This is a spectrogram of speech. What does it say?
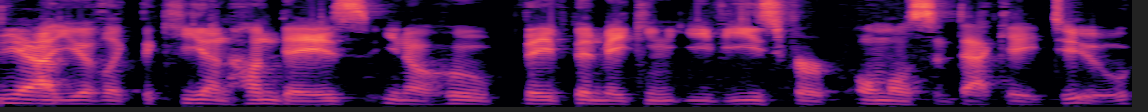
yeah uh, you have like the kia and hyundais you know who they've been making evs for almost a decade too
